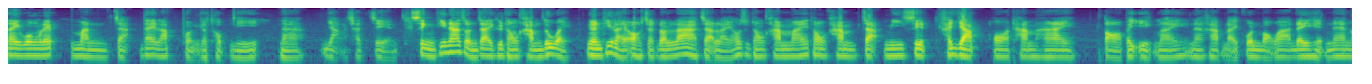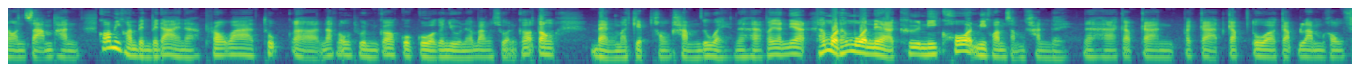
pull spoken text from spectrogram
ในวงเล็บมันจะได้รับผลกระทบนี้นะอย่างชัดเจน สิ่งที่น่าสนใจคือทองคำด้วย เงินที่ไหลออกจากดอลลาร์จะไหลเข้าสู่ทองคำไหมทองคำจะมีสิทธิ์ขยับ all time high ต่อไปอีกไหมนะครับหลายคนบอกว่าได้เห็นแน่นอน 3,000 ก็มีความเป็นไปได้นะ เพราะว่าทุกนักลงทุนก็กลัวๆกันอยู่นะ บางส่วนก็ต้องแบ่งมาเก็บทองคำด้วยนะฮะเพราะฉะนั้นเนี่ยทั้งหมดทั้งมวลเนี่ยคืนนี้โคตรมีความสำคัญเลยนะฮะกับการประกาศกับตัวกับลำของเฟ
